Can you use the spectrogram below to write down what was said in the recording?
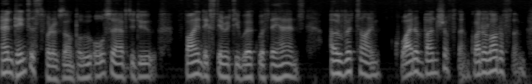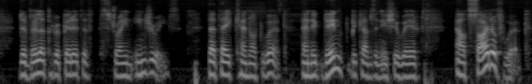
and dentists, for example, who also have to do fine dexterity work with their hands. Over time, quite a bunch of them, quite a lot of them, develop repetitive strain injuries that they cannot work. And it then becomes an issue where outside of work,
